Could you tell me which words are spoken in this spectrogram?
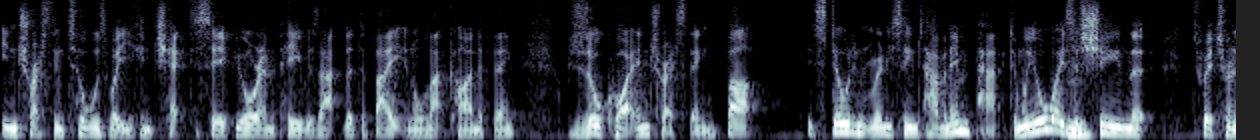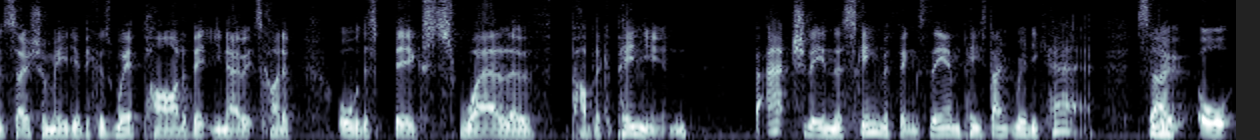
interesting tools where you can check to see if your MP was at the debate and all that kind of thing, which is all quite interesting. But it still didn't really seem to have an impact. And we always assume that Twitter and social media, because we're part of it, you know, it's kind of all this big swell of public opinion. But actually, in the scheme of things, the MPs don't really care. So, or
